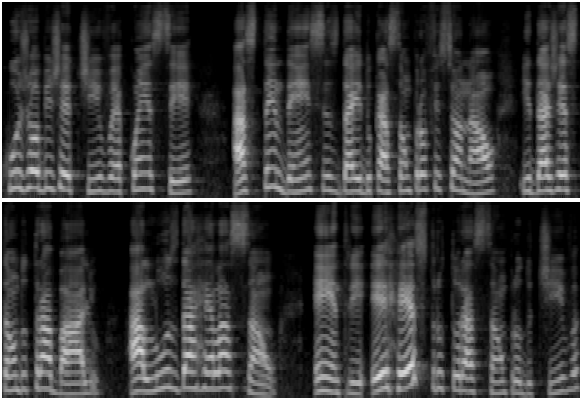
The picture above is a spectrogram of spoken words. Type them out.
cujo objetivo é conhecer as tendências da educação profissional e da gestão do trabalho à luz da relação entre reestruturação produtiva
